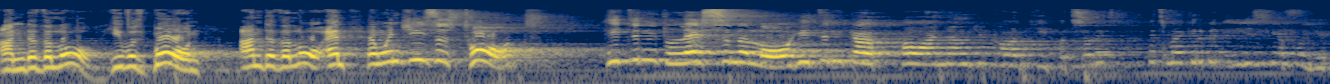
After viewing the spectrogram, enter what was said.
under the law. He was born under the law. And, and when Jesus taught, he didn't lessen the law. He didn't go, oh, I know you can't keep it, so let's, let's make it a bit easier for you.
